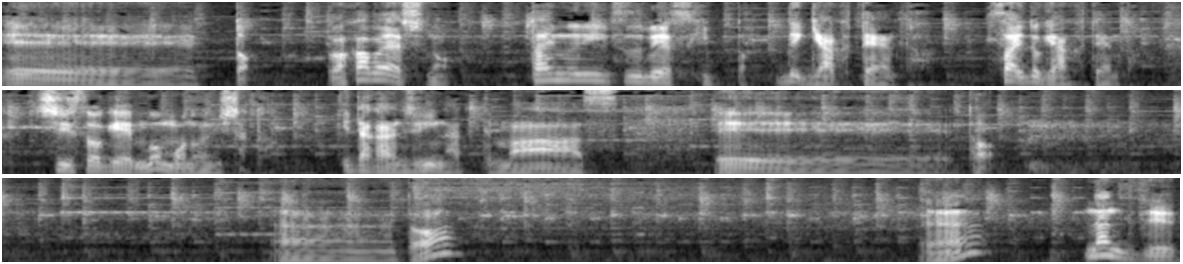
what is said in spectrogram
えーっと、若林のタイムリーツーベースヒットで逆転と、再度逆転と、シーソーゲームをものにしたといった感じになってます。えーっと、うーんと、え？なんで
